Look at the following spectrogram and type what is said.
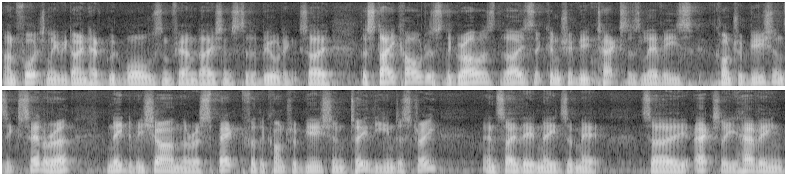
Unfortunately, we don't have good walls and foundations to the building. So the stakeholders, the growers, those that contribute taxes, levies, contributions, etc., need to be shown the respect for the contribution to the industry, and so their needs are met. So actually having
